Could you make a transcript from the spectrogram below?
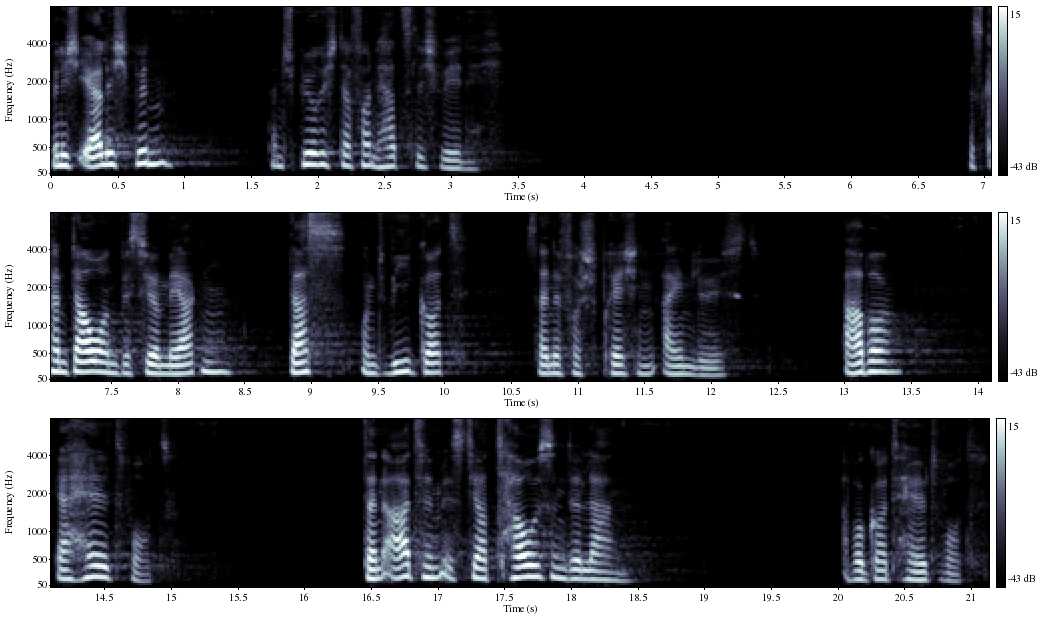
wenn ich ehrlich bin, dann spüre ich davon herzlich wenig. Es kann dauern, bis wir merken, dass und wie Gott seine Versprechen einlöst. Aber er hält Wort. Sein Atem ist Jahrtausende lang, aber Gott hält Wort.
